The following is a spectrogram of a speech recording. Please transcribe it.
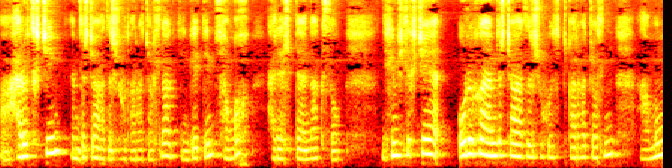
хариуцагчийн амьдарч байгаа газар шүүхэд гаргаж болно гэж ингээд юм сонгох хариалтай байна гэсэн. Нэхэмжлэгчийн өөрийнхөө амьдарч байгаа газар шүүхээс гаргаж болно. А мөн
